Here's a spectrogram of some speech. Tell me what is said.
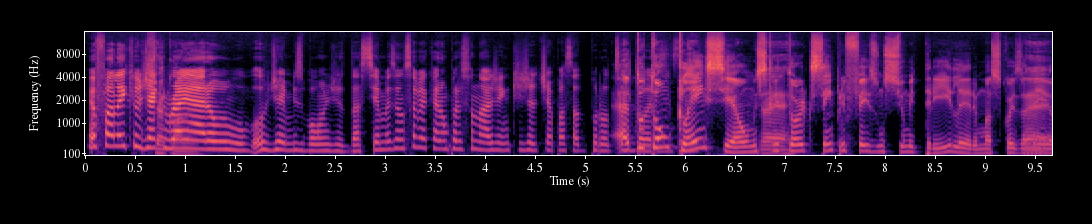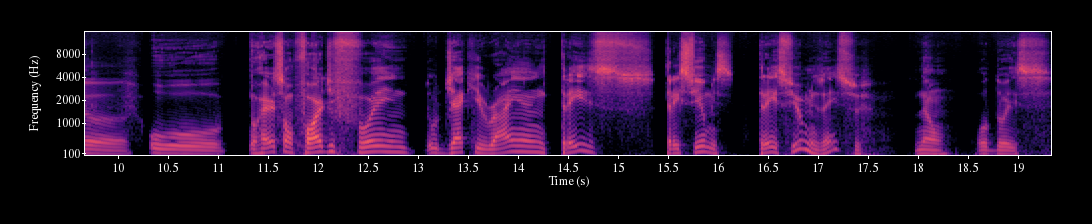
Eu falei que o Jack Sean Ryan Connery. era o, o James Bond da CIA, mas eu não sabia que era um personagem que já tinha passado por outros É do atores, Tom assim. Clancy, é um escritor que sempre fez um filme thriller, umas coisas É. meio... O, o Harrison Ford foi o Jack Ryan em três, Três filmes? três filmes, é isso? Não, ou dois.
